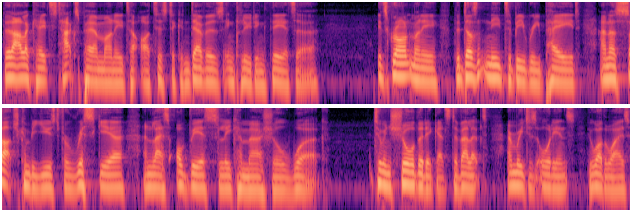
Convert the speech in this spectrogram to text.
that allocates taxpayer money to artistic endeavours, including theatre. It's grant money that doesn't need to be repaid and as such can be used for riskier and less obviously commercial work. to ensure that it gets developed and reaches audience who otherwise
